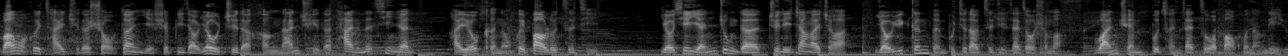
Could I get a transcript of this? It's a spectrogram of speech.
往往会采取的手段也是比较幼稚的，很难取得他人的信任，还有可能会暴露自己。有些严重的智力障碍者，由于根本不知道自己在做什么，完全不存在自我保护能力。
